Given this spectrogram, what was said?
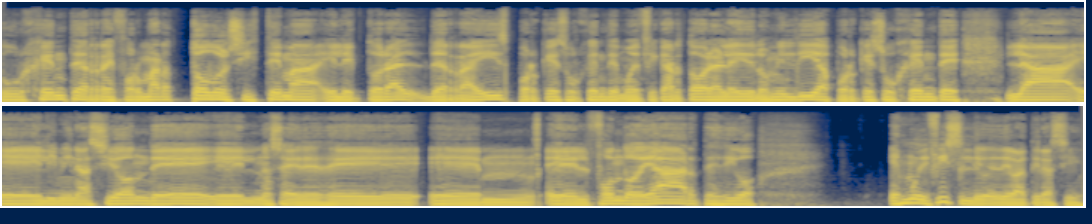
urgente reformar todo el sistema electoral de raíz, por qué es urgente modificar toda la ley de los mil días, por qué es urgente la eliminación de, no sé, desde el fondo de artes. Digo, es muy difícil debatir así.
